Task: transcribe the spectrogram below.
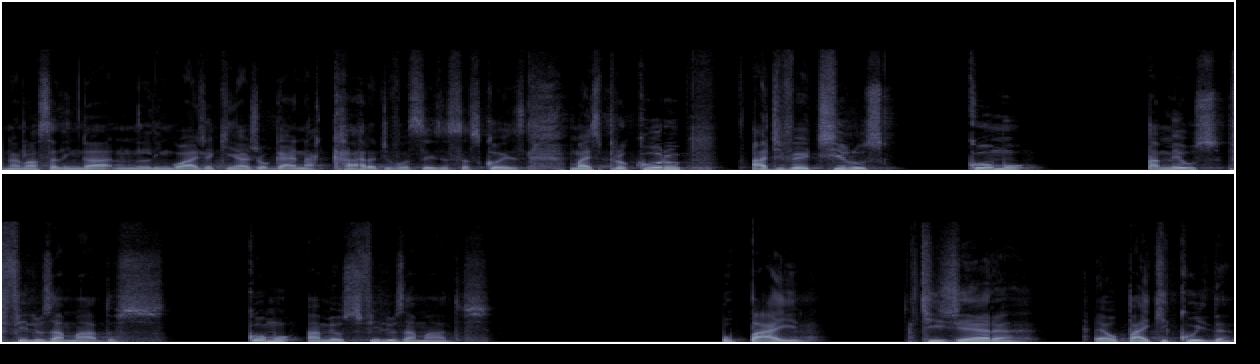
Na nossa linguagem, aqui a jogar na cara de vocês essas coisas, mas procuro adverti-los como a meus filhos amados, como a meus filhos amados. O pai que gera é o pai que cuida.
